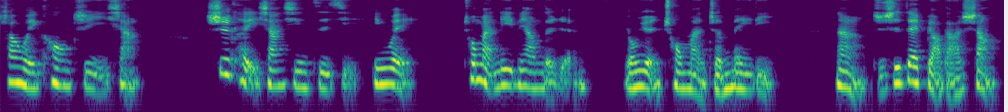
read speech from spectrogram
稍微控制一下，是可以相信自己，因为充满力量的人永远充满着魅力。那只是在表达上，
